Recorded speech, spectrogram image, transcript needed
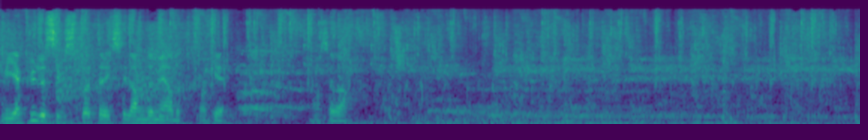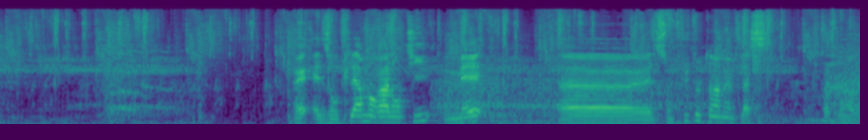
mais il n'y a plus de safe spot avec ces larmes de merde. Ok, bon, ça va. Ouais, elles ont clairement ralenti, mais euh, elles sont plutôt dans la même place. Pas comme avant.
